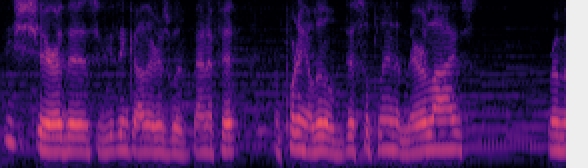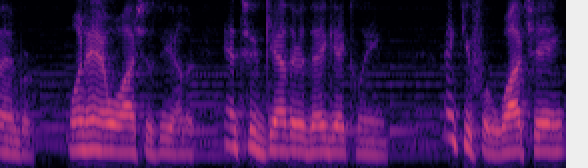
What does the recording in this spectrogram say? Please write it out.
Please share this if you think others would benefit from putting a little discipline in their lives. Remember, one hand washes the other, and together they get clean. Thank you for watching.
